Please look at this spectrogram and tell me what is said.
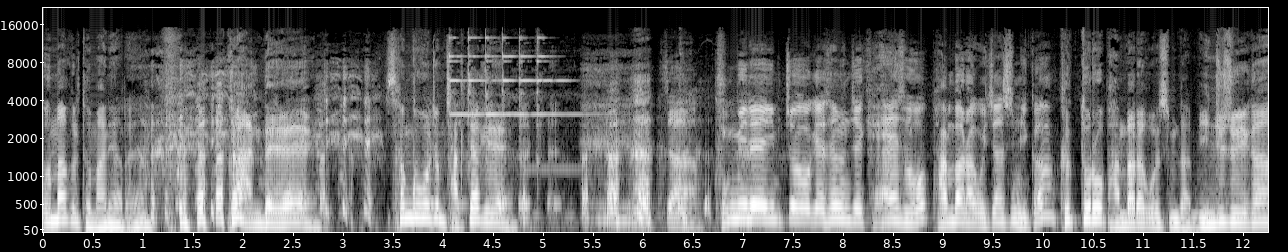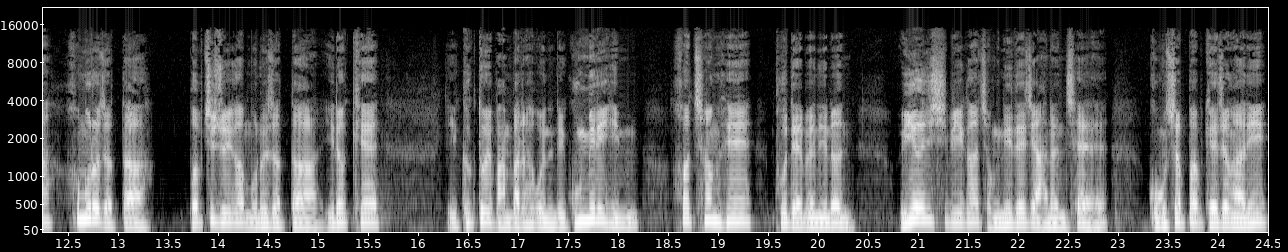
음악을 더 많이 알아요. 그건 안 돼. 선곡을 좀 작작해. 자 국민의힘 쪽에서는 이제 계속 반발하고 있지 않습니까? 극도로 반발하고 있습니다. 민주주의가 허물어졌다. 법치주의가 무너졌다. 이렇게 이 극도의 반발을 하고 있는데 국민의힘 허청회 부대변인은 위헌 시비가 정리되지 않은 채 공수처법 개정안이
